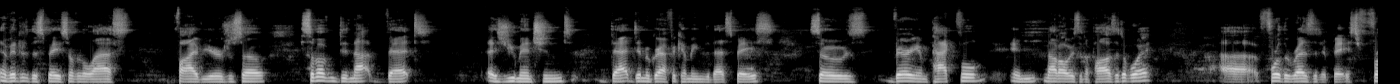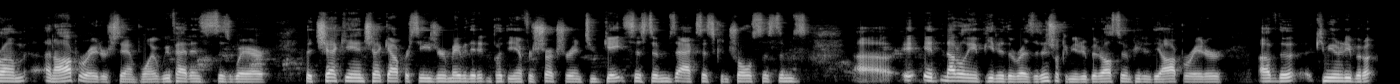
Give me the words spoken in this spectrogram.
have entered the space over the last five years or so. Some of them did not vet, as you mentioned, that demographic coming into that space. So it was very impactful and not always in a positive way. uh, for the resident base. From an operator standpoint, we've had instances where the check-in, check-out procedure, maybe they didn't put the infrastructure into gate systems, access control systems. Uh, it, it not only impeded the residential community, but it also impeded the operator of the community, but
